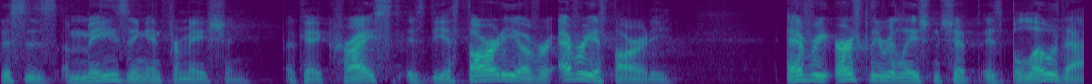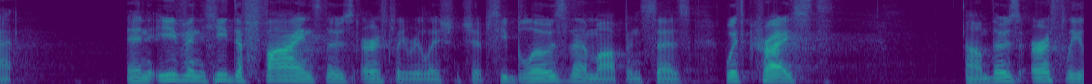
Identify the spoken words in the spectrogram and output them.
this is amazing information. Okay, Christ is the authority over every authority Every earthly relationship is below that. And even he defines those earthly relationships. He blows them up and says, with Christ, um, those earthly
